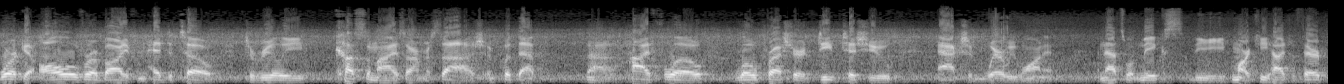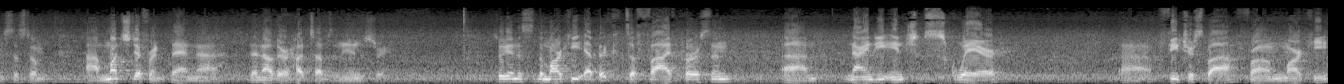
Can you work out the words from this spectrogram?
work it all over our body from head to toe to really customize our massage and put that uh, high flow, low pressure, deep tissue action where we want it. And that's what makes the Marquis hydrotherapy system uh, much different than, uh, than other hot tubs in the industry. So again, this is the Marquis Epic. It's a five-person, 90-inch um, square uh, feature spa from Marquis,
